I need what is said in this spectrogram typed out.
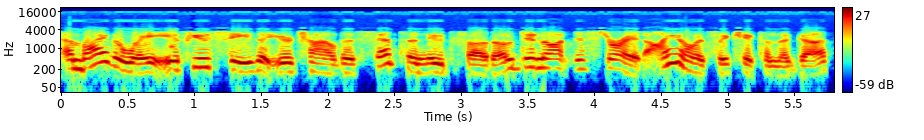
And by the way, if you see that your child has sent a nude photo, do not destroy it. I know it's a kick in the gut.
